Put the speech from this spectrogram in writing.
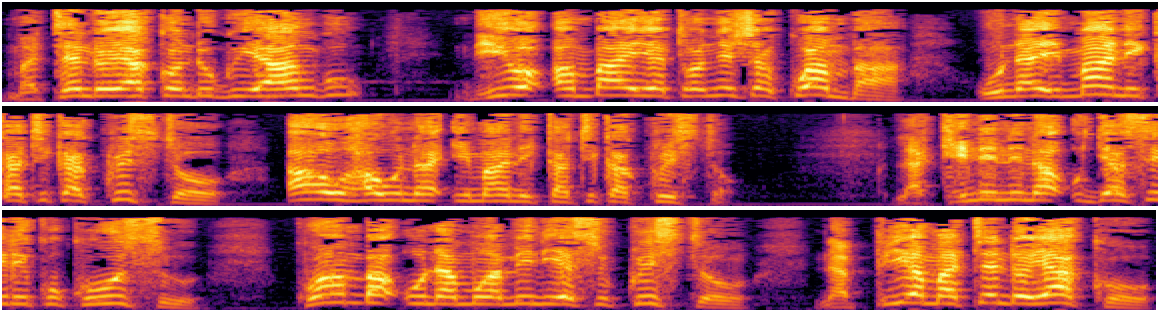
Matendo yako ndugu yangu ndiyo ambayo yataonyesha kwamba una imani katika kristo au hauna imani katika kristo? Lakini nina ujasiri kukuhusu kwamba unamwamini yesu kristo na pia matendo yako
